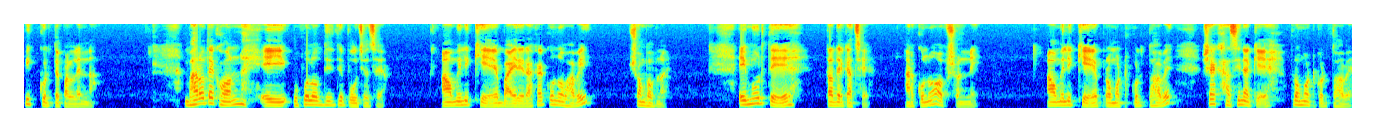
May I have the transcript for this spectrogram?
পিক করতে পারলেন না। ভারত এখন এই উপলব্ধিতে পৌঁছেছে। আওয়ামী লীগকে বাইরে রাখা কোনোভাবেই সম্ভব নয়। এই মুহূর্তে তাদের কাছে আর কোনো অপশন নেই। আওয়ামী লীগকে প্রমোট করতে হবে, শেখ হাসিনাকে প্রমোট করতে হবে।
